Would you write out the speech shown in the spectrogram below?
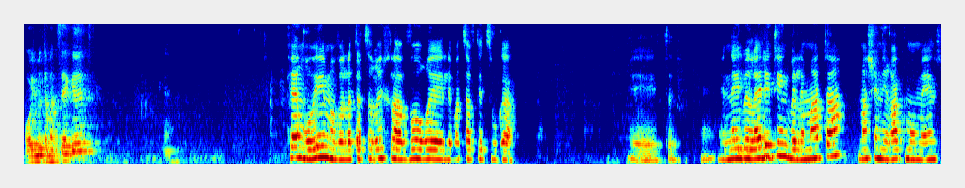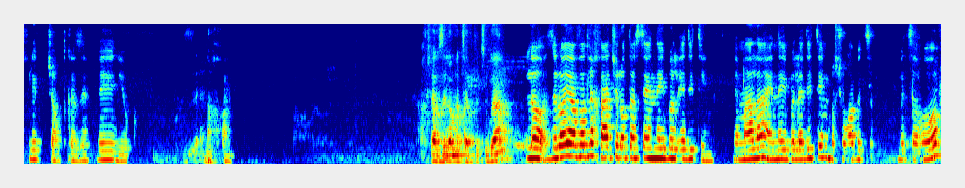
רואים את המצגת? כן, רואים, אבל אתה צריך לעבור למצב תצוגה. enable editing ולמטה מה שנראה כמו מעין פליפ צ'ארט כזה, בדיוק. זה נכון. עכשיו זה לא מצב תצוגה? לא, זה לא יעבוד לך עד שלא תעשה enable editing. למעלה, enable editing בשורה בצ... בצהוב.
